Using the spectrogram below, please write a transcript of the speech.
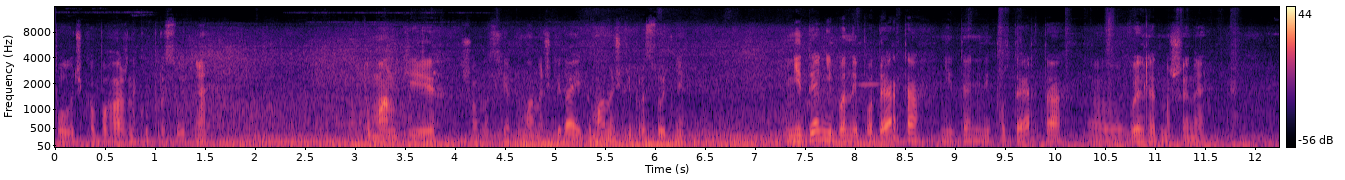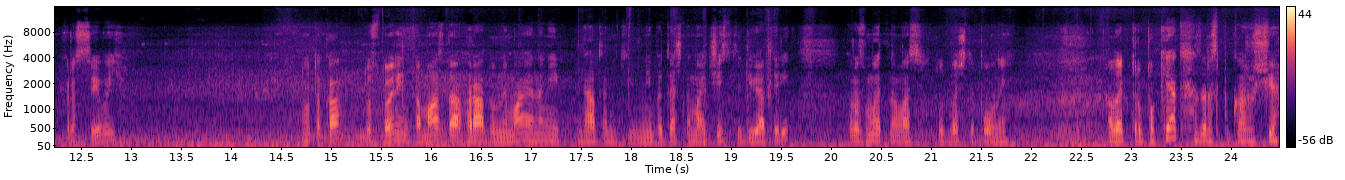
Полочка в багажнику присутня. Туманки, що в нас є? Туманочки, да, і туманочки присутні. Ніде ніби не подерта, ніде не потерта. Е, Вигляд машини красивий. Ну така достойненька Mazda, граду немає на ній, гатинки ніби теж немає. Чистий 9 рік розмитнилась. Тут бачите повний електропакет. Зараз покажу ще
